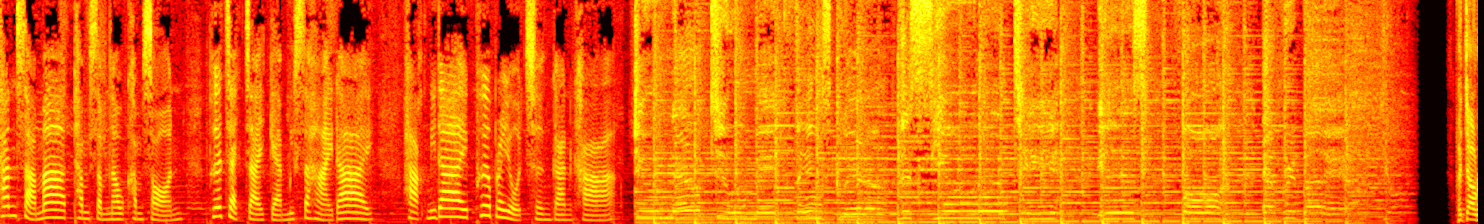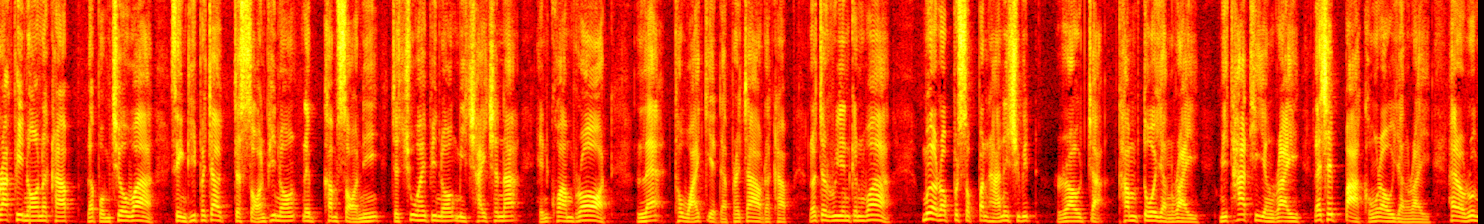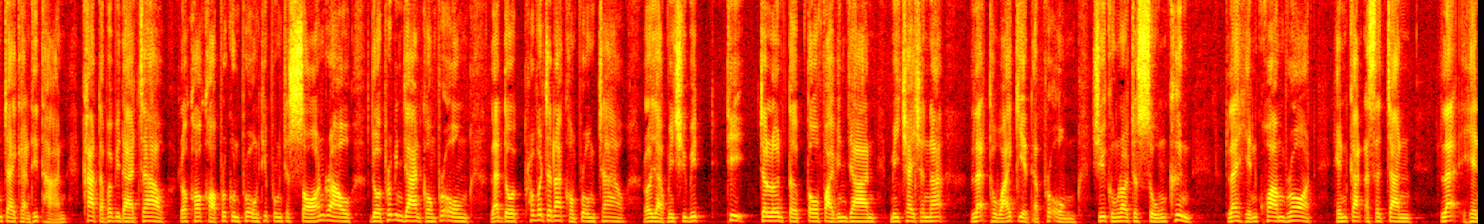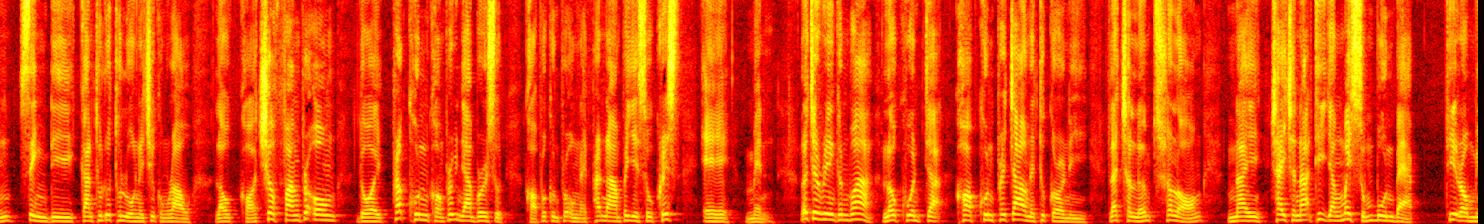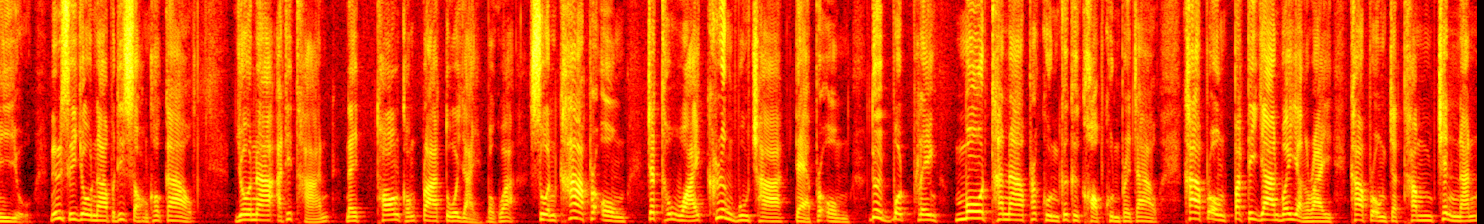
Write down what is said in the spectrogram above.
ท่านสามารถทำสำเนาคำสอน เพื่อแจกจ่ายแก่มิตรสหายได้ หากมิได้เพื่อประโยชน์เชิงการค้า Do now to make things clear. This unity is for everybody. พระเจ้ารักพี่น้องนะครับ และผมเชื่อว่าสิ่งที่พระเจ้าจะสอนพี่น้องในคำสอนนี้จะช่วยให้พี่น้องมีชัยชนะ เห็นความรอด และถวายเกียรติแด่พระเจ้านะครับ เราจะเรียนกันว่า เมื่อเราประสบปัญหาในชีวิต เราจะทำตัวอย่างไร มีท่าทีอย่างไร และใช้ปากของเราอย่างไร ให้เราร่วมใจกันอธิษฐานข้าแต่พระบิดาเจ้า เราขอขอบพระคุณพระองค์ที่พระองค์จะสอนเรา โดยพระวิญญาณของพระองค์ และโดยพระวจนะของพระองค์เจ้า เราอยากมีชีวิตที่เจริญเติบโตฝ่ายวิญญาณ มีชัยชนะ และถวายเกียรติแด่พระองค์ ชีวิตของเราจะสูงขึ้น และเห็นความรอด เห็นการอัศจรรย์ และเห็นสิ่งดีการทุลุทุลวงในชีวิตของเรา เราขอเชื่อฟังพระองค์ โดยพระคุณของพระวิญญาณบริสุทธิ์ ขอบพระคุณพระองค์ในพระนามพระเยซูคริสต์เอเมนเราจะเรียนกันว่าเราควรจะขอบคุณพระเจ้าในทุกกรณี และเฉลิมฉลองในชัยชนะที่ยังไม่สมบูรณ์แบบที่เรามีอยู่ในหนังสือโยนาบทที่2ข้อ9 โยนาอธิษฐานในท้องของปลาตัวใหญ่ บอกว่าส่วนข้าพระองค์จะถวายเครื่องบูชาแด่พระองค์ ด้วยบทเพลงโมทนาพระคุณก็คือขอบคุณพระเจ้า ข้าพระองค์ปฏิญาณไว้อย่างไร ข้าพระองค์จะทำเช่นนั้น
